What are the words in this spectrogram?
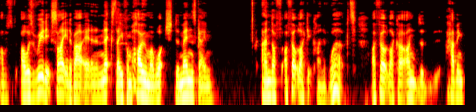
I was I was really excited about it, and the next day from home I watched the men's game, and I, f- I felt like it kind of worked. I felt like I under having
